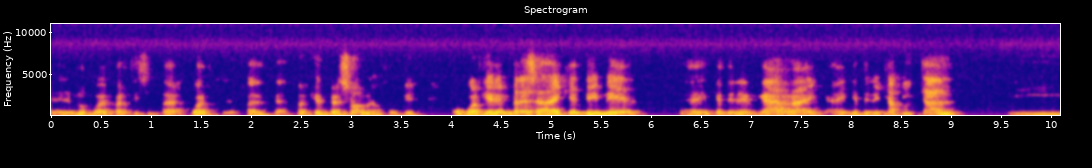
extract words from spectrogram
eh, no puede participar cualquier persona porque, o cualquier empresa. Hay que tener, hay que tener garra, hay, que tener capital y,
